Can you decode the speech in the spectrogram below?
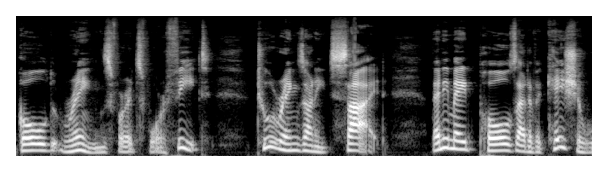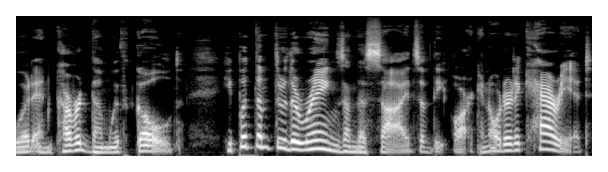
gold rings for its four feet, two rings on each side. Then he made poles out of acacia wood and covered them with gold. He put them through the rings on the sides of the ark in order to carry it.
